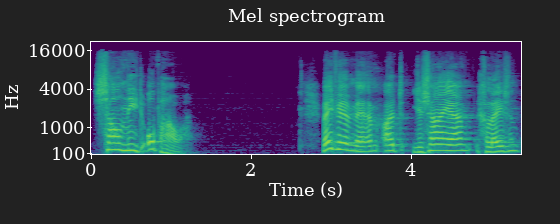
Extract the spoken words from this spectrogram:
zal niet ophouden. Weet je, we hebben uit Jezaja gelezen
